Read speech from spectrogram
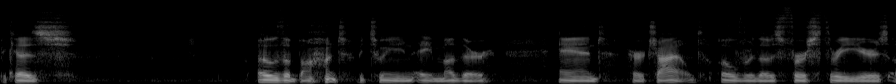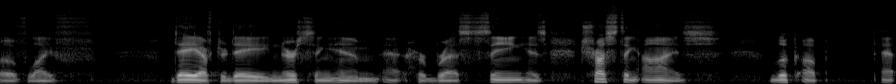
because oh the bond between a mother and her child over those first three years of life. Day after day nursing him at her breast seeing his trusting eyes look up at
